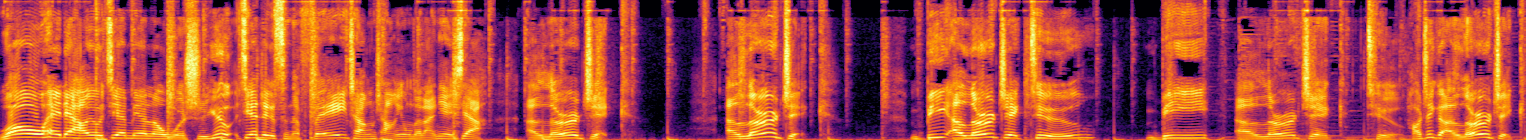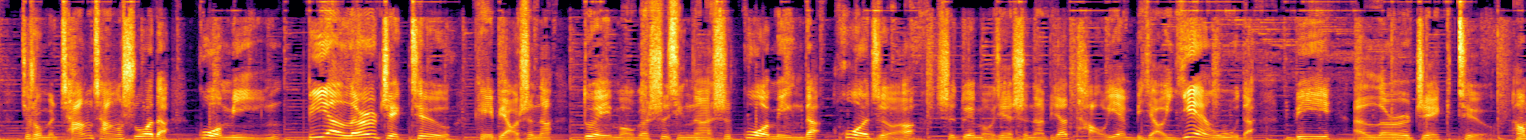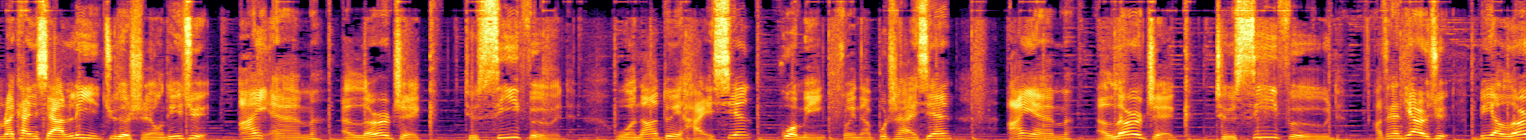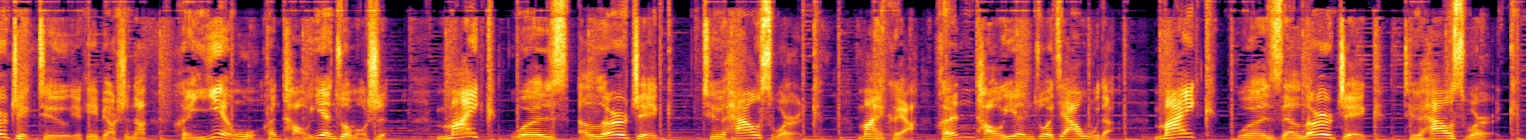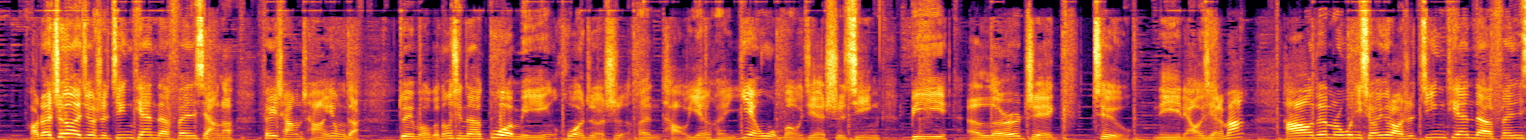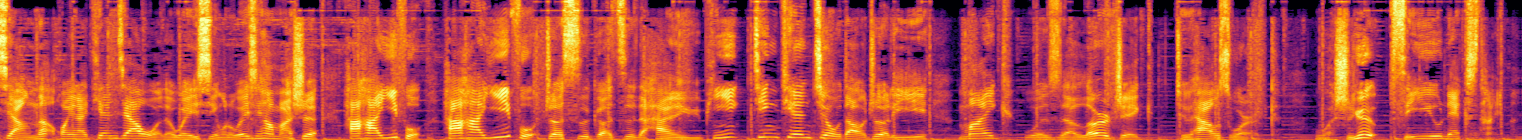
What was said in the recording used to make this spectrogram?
哇，嘿，大家好，又见面了，我是 you。今天这个词呢非常常用的，来念一下：allergic，allergic，be allergic to，be allergic to。好，这个 allergic 就是我们常常说的过敏。be allergic to 可以表示呢。对某个事情呢是过敏的，或者是对某件事呢比较讨厌、比较厌恶的，be allergic to。好，我们来看一下例句的使用。第一句，I am allergic to seafood。我呢对海鲜过敏，所以呢不吃海鲜。I am allergic to seafood。好，再看第二句，be allergic to 也可以表示呢很厌恶、很讨厌做某事。Mike was allergic to housework. Mike 呀，很讨厌做家务的。Mike was allergic to housework. 好的，这就是今天的分享了，非常常用的，对某个东西呢过敏，或者是很讨厌、很厌恶某件事情，be allergic to。你了解了吗？好的，那么如果你喜欢于老师今天的分享呢，欢迎来添加我的微信，我的微信号码是哈哈衣服哈哈衣服这四个字的汉语拼音。今天就到这里。Mike was allergic to housework。我是 You，see you next time。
